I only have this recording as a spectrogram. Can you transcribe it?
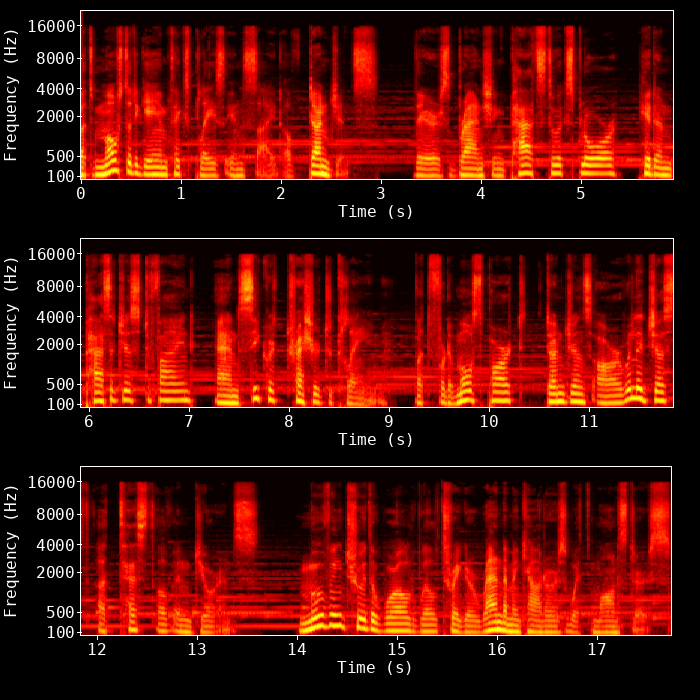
but most of the game takes place inside of dungeons. There's branching paths to explore, hidden passages to find, and secret treasure to claim. But for the most part, dungeons are really just a test of endurance. Moving through the world will trigger random encounters with monsters.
